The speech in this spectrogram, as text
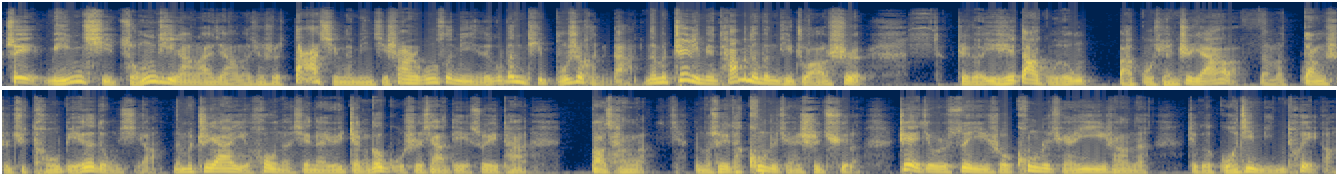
所以民企总体上来讲呢，就是大型的民企、上市公司的民企这个问题不是很大。那么这里面他们的问题主要是这个一些大股东。把股权质押了，那么当时去投别的东西啊，那么质押以后呢，现在由于整个股市下跌，所以它爆仓了，那么所以它控制权失去了，这也就是最近说控制权意义上的这个国进民退啊。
